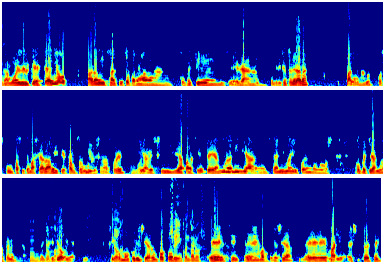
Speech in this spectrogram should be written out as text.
Samuel que este año hará un saltito para competir en, en la competición federada para ¿no? pues un pasito más que ha dado y que estamos todos muy ilusionados por él. Y a ver si ya para siguiente alguna niña se anima y podemos competir a nivel femenino. En principio, bien. Sí, como curiosidad un poco. Sí, cuéntanos. Eh, sí, eh, bueno, curiosidad. Eh, Mario es 13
